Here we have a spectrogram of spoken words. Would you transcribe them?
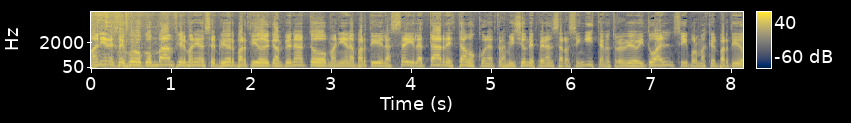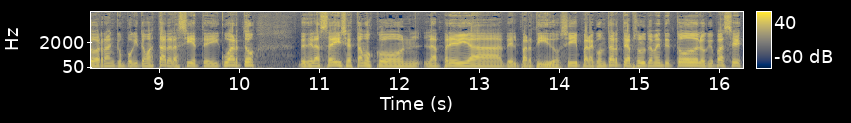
Mañana es el juego con Banfield, mañana es el primer partido del campeonato, mañana a partir de las 6 de la tarde estamos con la transmisión de Esperanza Racinguista, nuestro horario habitual, ¿sí? por más que el partido arranque un poquito más tarde, a las 7 y cuarto. Desde las 6 ya estamos con la previa del partido, ¿sí? para contarte absolutamente todo lo que pase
